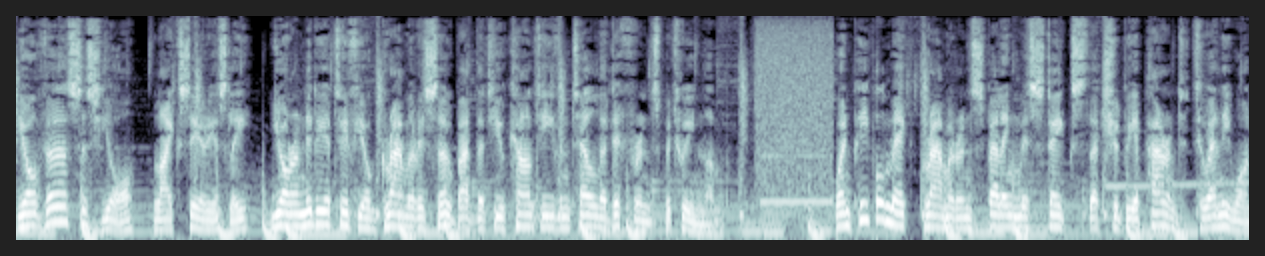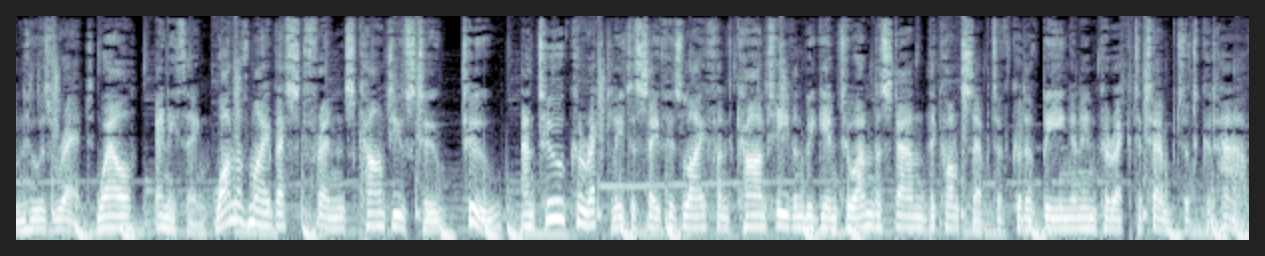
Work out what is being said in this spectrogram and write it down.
Your versus your, like seriously, you're an idiot if your grammar is so bad that you can't even tell the difference between them. When people make grammar and spelling mistakes that should be apparent to anyone who has read, well, anything. One of my best friends can't use to, to, and to correctly to save his life and can't even begin to understand the concept of could have being an incorrect attempt at could have.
